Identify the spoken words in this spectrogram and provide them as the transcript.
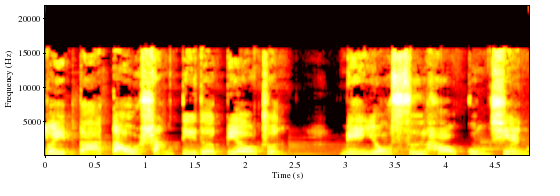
对达到上帝的标准没有丝毫贡献，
